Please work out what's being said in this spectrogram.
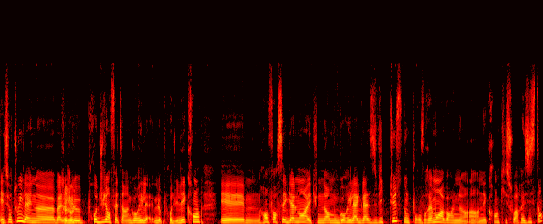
Et surtout il a une euh, bah, le, le produit en fait un gorilla le produit l'écran est hum, renforcé également avec une norme Gorilla Glass Victus donc pour vraiment avoir une- un écran qui soit résistant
